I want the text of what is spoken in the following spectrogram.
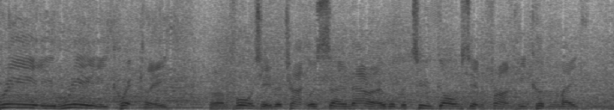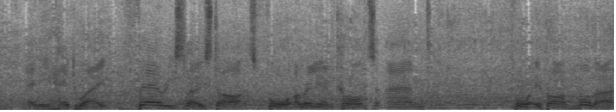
really, really quickly. But unfortunately, the track was so narrow with the two Golfs in front, he couldn't make any headway. Very slow start for Aurelien Comte and for Yvan Muller.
